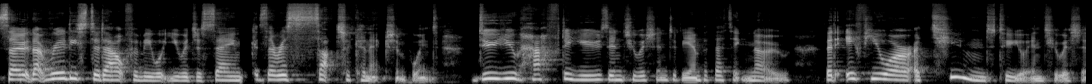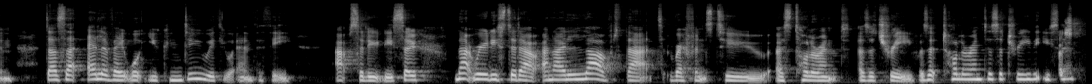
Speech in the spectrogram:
So that really stood out for me what you were just saying because there is such a connection point. Do you have to use intuition to be empathetic? No. But if you are attuned to your intuition, does that elevate what you can do with your empathy? Absolutely. So that really stood out. And I loved that reference to as tolerant as a tree. Was it tolerant as a tree that you said? As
